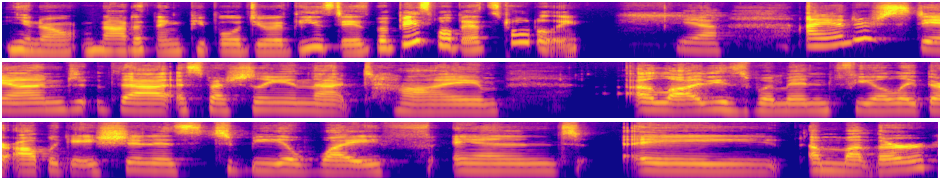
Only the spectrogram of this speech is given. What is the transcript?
you know not a thing people would do these days, but baseball bats totally. Yeah. I understand that, especially in that time, a lot of these women feel like their obligation is to be a wife and a a mother.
